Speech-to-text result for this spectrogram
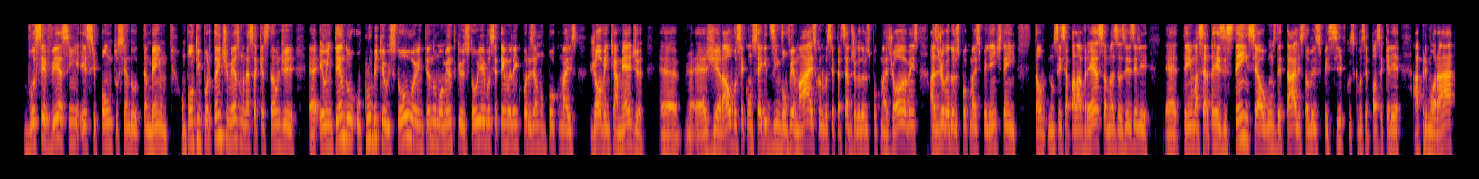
você vê assim esse ponto sendo também um, um ponto importante mesmo nessa questão de é, eu entendo o clube que eu estou, eu entendo o momento que eu estou, e aí você tem um elenco, por exemplo, um pouco mais jovem que a média. É, é, geral, você consegue desenvolver mais quando você percebe jogadores um pouco mais jovens, vezes jogadores um pouco mais experientes têm, tal, não sei se a palavra é essa, mas às vezes ele é, tem uma certa resistência a alguns detalhes, talvez específicos, que você possa querer aprimorar.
